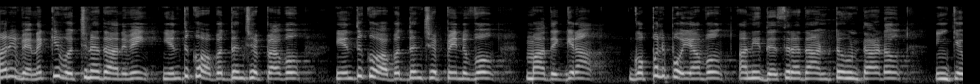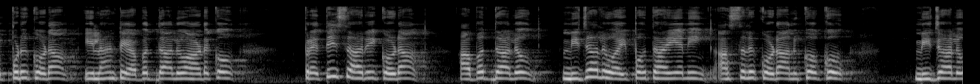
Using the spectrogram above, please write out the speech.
మరి వెనక్కి వచ్చిన దానివి ఎందుకు అబద్ధం చెప్పావు? ఎందుకు అబద్ధం చెప్పి నువ్వు మా దగ్గర గొప్పలు పోయావు అని దశరథ అంటూ ఉంటాడు. ఇంకెప్పుడు కూడా ఇలాంటి అబద్ధాలు ఆడకు. ప్రతిసారి కూడా అబద్ధాలు నిజాలు అయిపోతాయని అస్సలు కూడా అనుకోకు. నిజాలు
